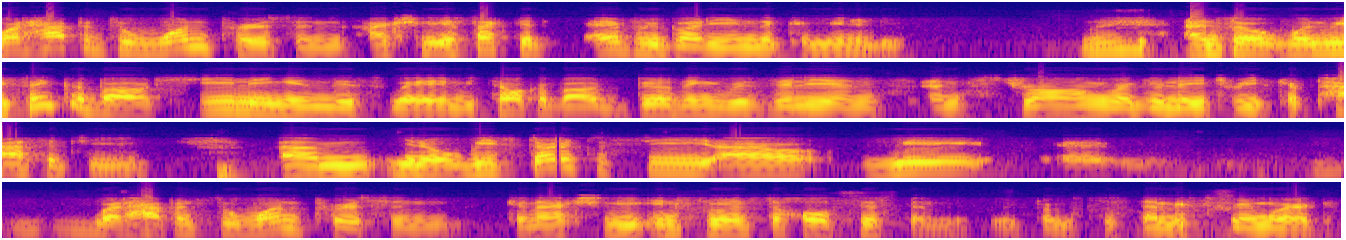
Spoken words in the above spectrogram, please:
what happened to one person actually affected everybody in the community. Right. And so when we think about healing in this way, and we talk about building resilience and strong regulatory capacity, um, you know, we start to see how we, uh, what happens to one person can actually influence the whole system. From systemic framework,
